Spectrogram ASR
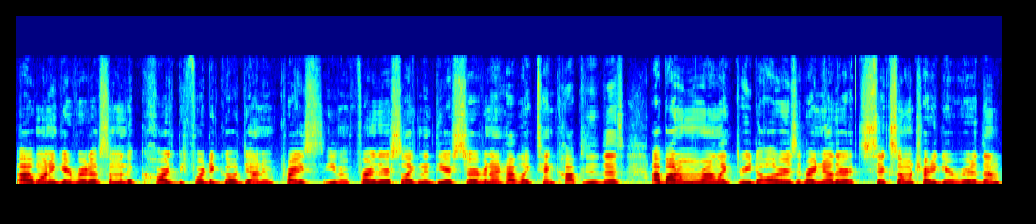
I want to get rid of some of the cards before they go down in price even further. So like Nadir Servant, I have like 10 copies of this. I bought them around like $3. Right now they're at 6 so I'm going to try to get rid of them.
